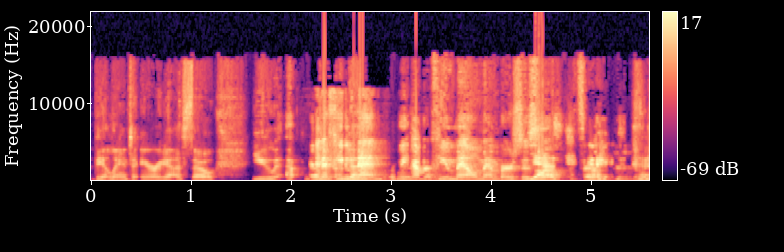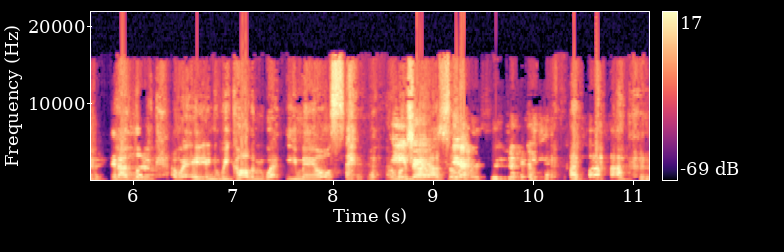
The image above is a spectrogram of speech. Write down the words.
the Atlanta area. So you and a few done, men. We have a few male members as yes. well. So. and I love, and we call them what emails. Emails, yeah.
